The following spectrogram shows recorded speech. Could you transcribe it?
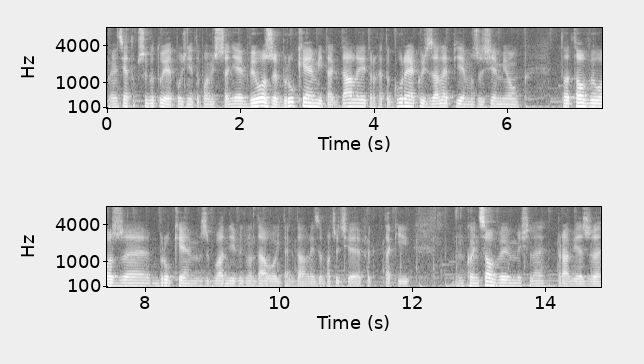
no więc ja to przygotuję później to pomieszczenie, wyłożę brukiem i tak dalej, trochę to górę jakoś zalepię, może ziemią. To to wyłożę brukiem, żeby ładniej wyglądało i tak dalej. Zobaczycie efekt taki końcowy, myślę prawie, że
